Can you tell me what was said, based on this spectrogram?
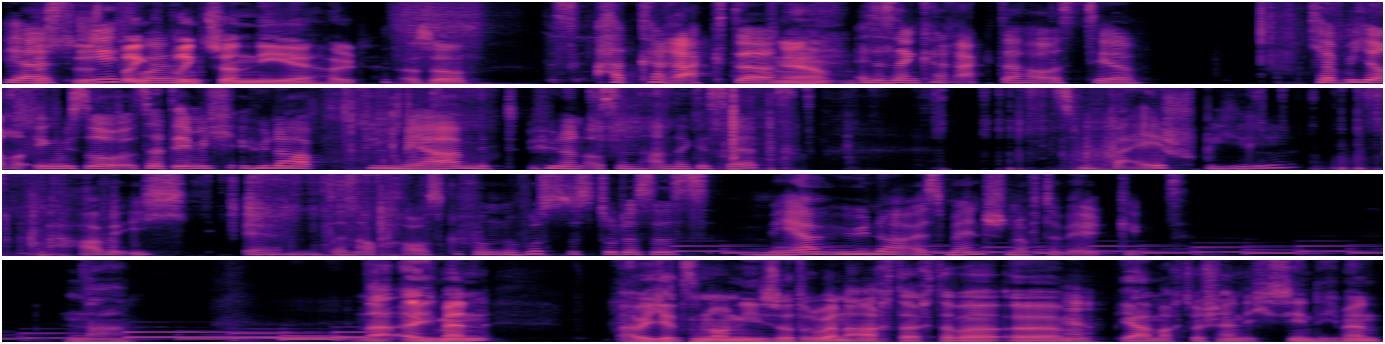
Ja, ist das eh bringt, voll- bringt eine Nähe halt. Also, Es hat Charakter. ja. Es ist ein Charakterhaustier. Ich habe mich auch irgendwie so, seitdem ich Hühner habe, viel mehr mit Hühnern auseinandergesetzt. Zum Beispiel habe ich ähm, dann auch rausgefunden, wusstest du, dass es mehr Hühner als Menschen auf der Welt gibt? Na. Na, ich meine, habe ich jetzt noch nie so drüber nachgedacht, aber ähm, Ja. ja. macht wahrscheinlich Sinn. Ich meine.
